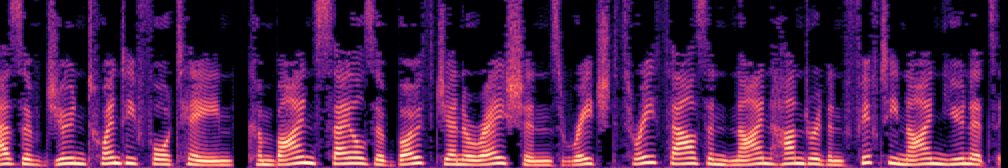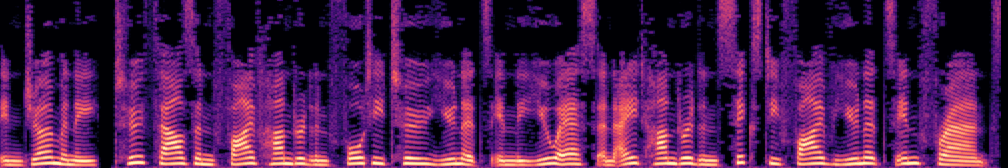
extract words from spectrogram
As of June 2014, combined sales of both generations reached 3,959 units in Germany, 2,542 units in the US and 865 units in France.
